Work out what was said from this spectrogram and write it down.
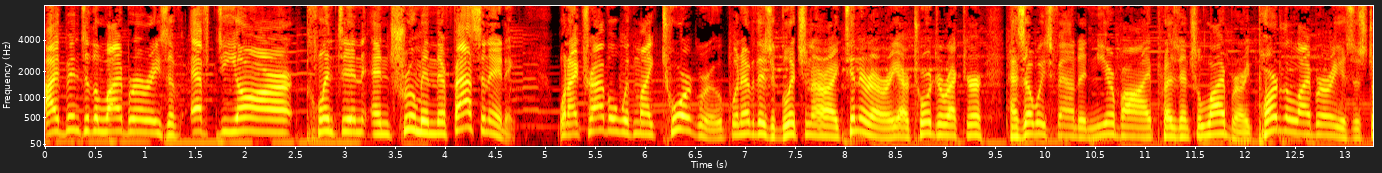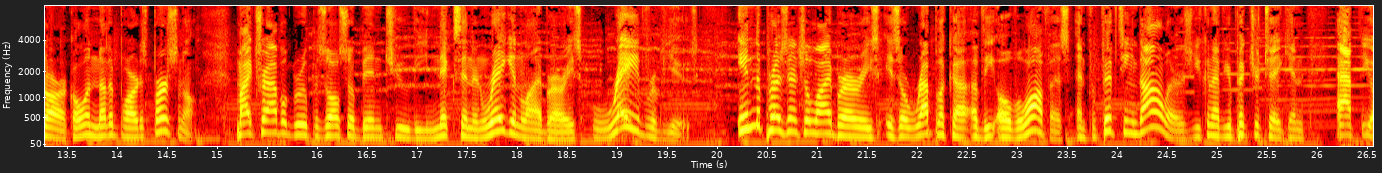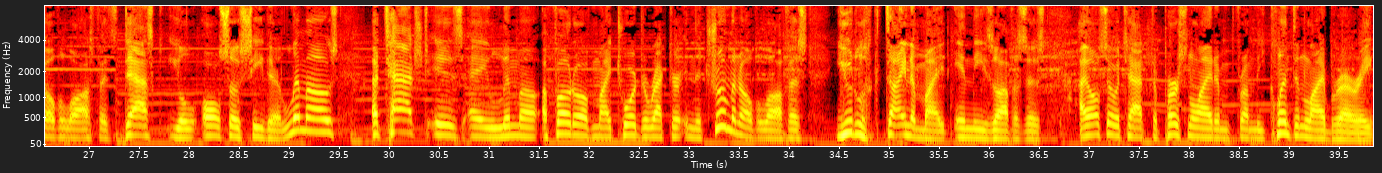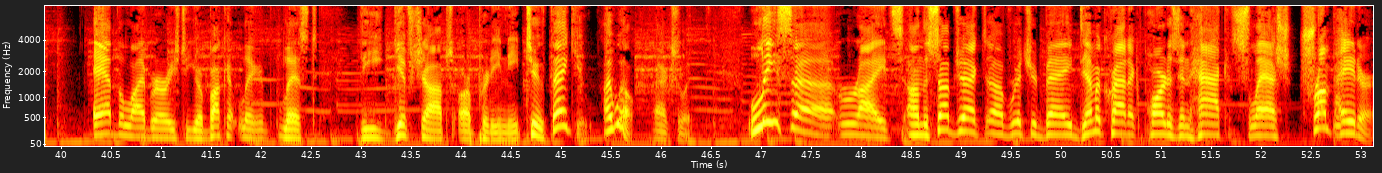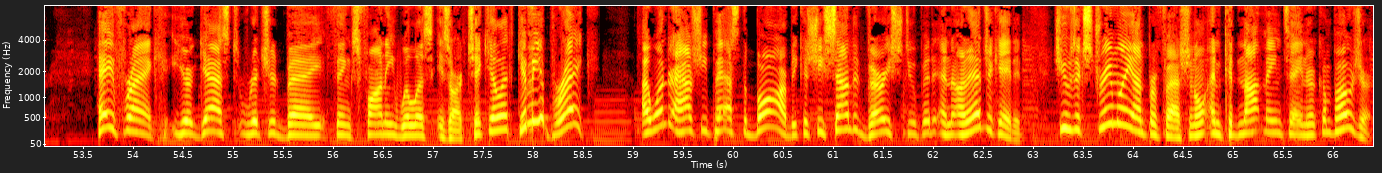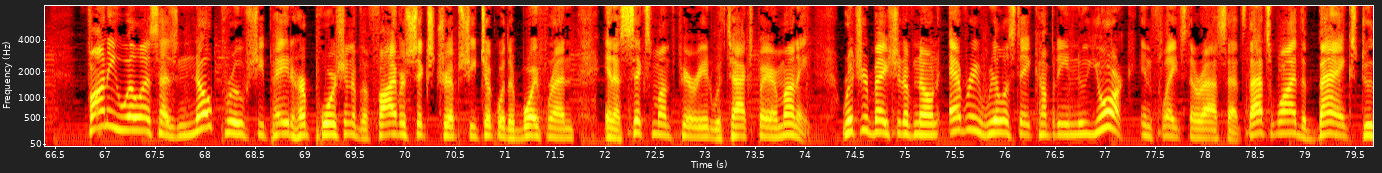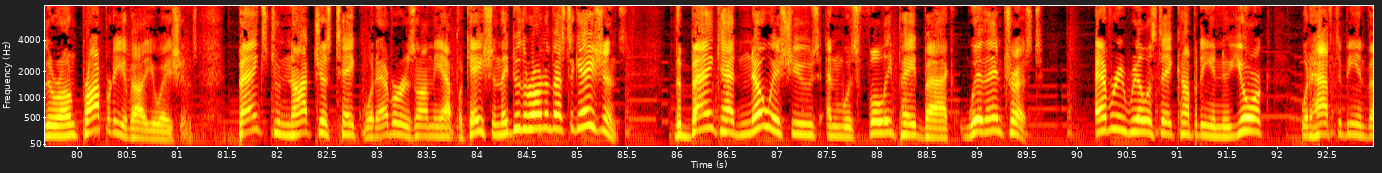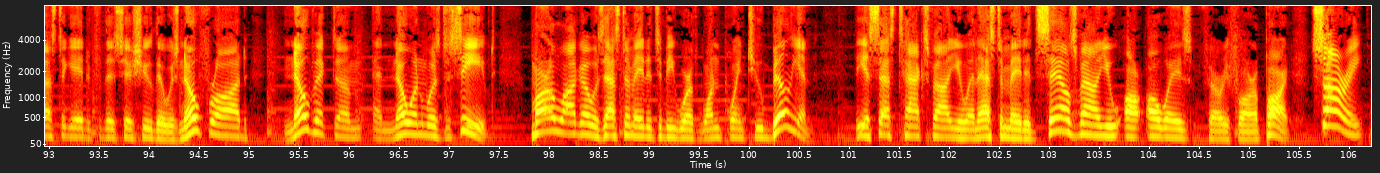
I've been to the libraries of FDR, Clinton, and Truman. They're fascinating. When I travel with my tour group, whenever there's a glitch in our itinerary, our tour director has always found a nearby presidential library. Part of the library is historical, another part is personal. My travel group has also been to the Nixon and Reagan libraries, rave reviews. In the presidential libraries is a replica of the Oval Office, and for $15, you can have your picture taken at the Oval Office desk. You'll also see their limos. Attached is a limo, a photo of my tour director in the Truman Oval Office. You'd look dynamite in these offices. I also attached a personal item from the Clinton Library. Add the libraries to your bucket li- list. The gift shops are pretty neat too. Thank you. I will, actually. Lisa writes on the subject of Richard Bey, Democratic partisan hack slash Trump hater. Hey, Frank, your guest, Richard Bey, thinks Fani Willis is articulate. Give me a break. I wonder how she passed the bar because she sounded very stupid and uneducated. She was extremely unprofessional and could not maintain her composure. Fani Willis has no proof she paid her portion of the five or six trips she took with her boyfriend in a six month period with taxpayer money. Richard Bey should have known every real estate company in New York inflates their assets. That's why the banks do their own property evaluations. Banks do not just take whatever is on the application, they do their own investigations. The bank had no issues and was fully paid back with interest. Every real estate company in New York would have to be investigated for this issue. There was no fraud, no victim, and no one was deceived. Mar-a-Lago is estimated to be worth 1.2 billion. The assessed tax value and estimated sales value are always very far apart. Sorry,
